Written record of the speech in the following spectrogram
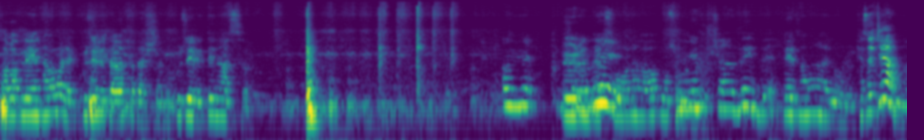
Sabahleyin hava var ya güzeli de arkadaşlar. Bu güzeli de nasıl? Anne Öğlenden Tabii. sonra hava Anne bozuluyor. şarkıydı. Her zaman aynı oluyor. Keseceğim mi?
